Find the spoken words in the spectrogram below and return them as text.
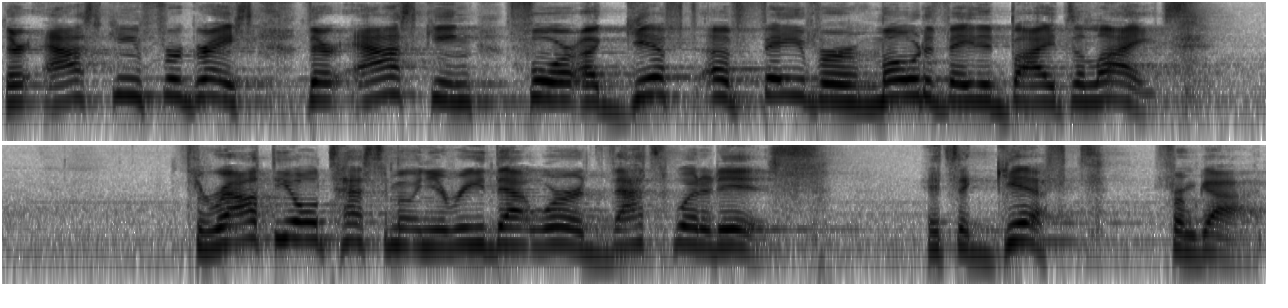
they're asking for grace. They're asking for a gift of favor motivated by delight. Throughout the Old Testament, when you read that word, that's what it is it's a gift from God.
